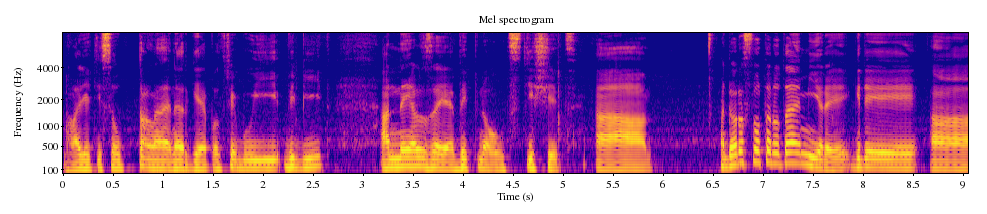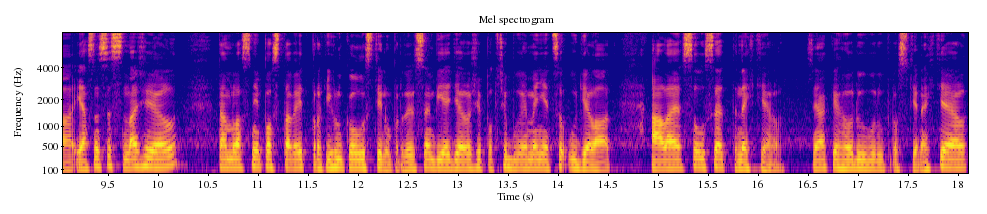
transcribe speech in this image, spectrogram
malé děti jsou plné energie, potřebují vybít a nelze je vypnout, stišit. A dorostlo to do té míry, kdy a, já jsem se snažil tam vlastně postavit protihlukovou stěnu, protože jsem věděl, že potřebujeme něco udělat, ale soused nechtěl z nějakého důvodu prostě nechtěl.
